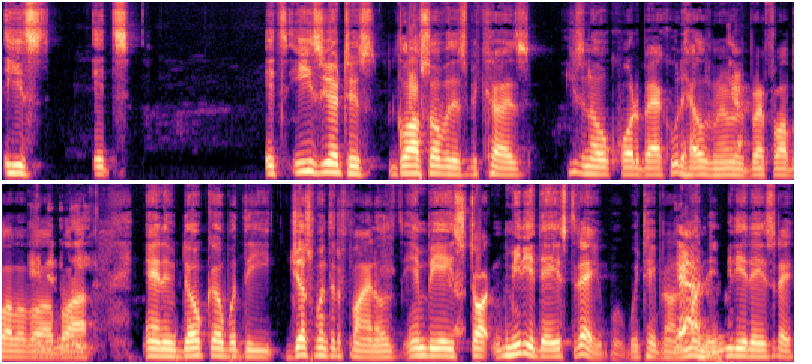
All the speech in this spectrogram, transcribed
he's it's it's easier to gloss over this because he's an old quarterback. Who the hell remembers yeah. Brett Favre? Blah blah blah blah. And Udoka with the just went to the finals. The NBA yeah. start media days today. We're taping on yeah. Monday. Media days today.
